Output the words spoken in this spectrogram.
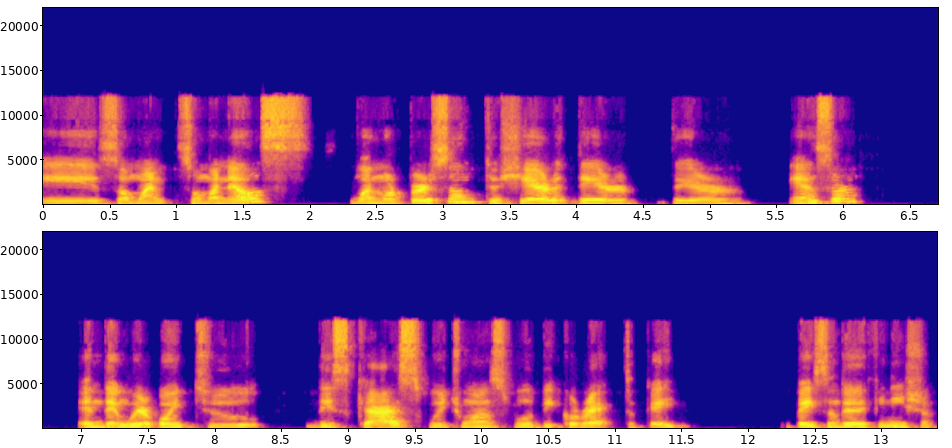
uh, someone someone else, one more person to share their their answer. And then we're going to discuss which ones will be correct, okay? Based on the definition.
